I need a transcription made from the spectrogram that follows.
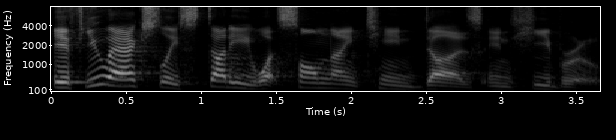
If you actually study what Psalm 19 does in Hebrew,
